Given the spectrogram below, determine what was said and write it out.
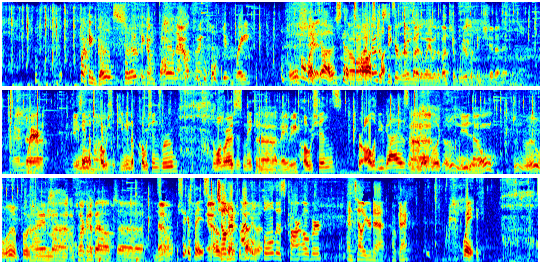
Fucking gold sword. Think I'm balling out and I get raped. Bullshit. Oh my god! I just got Oh, I found a by- secret room, by the way, with a bunch of weird looking shit in it. And, Where? Uh, You mean the potion? You mean the potions room? The one where I was just making Uh, maybe. potions for all of you guys, and you guys Uh, were like, "I don't need it." No. Ooh, I don't want a potion. I'm uh, I'm talking about uh, no. Shut your face. Yeah. I don't Children, care what I you're talking will about. pull this car over and tell your dad. Okay? Wait, if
